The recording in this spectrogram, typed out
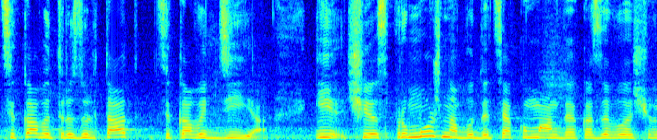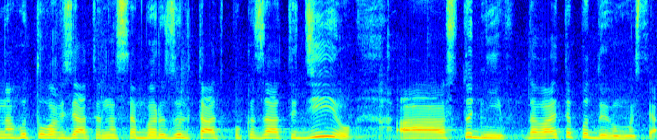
Цікавить результат, цікавить дія. І чи спроможна буде ця команда, яка заявила, що вона готова взяти на себе результат, показати дію а, 100 днів? Давайте подивимося.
